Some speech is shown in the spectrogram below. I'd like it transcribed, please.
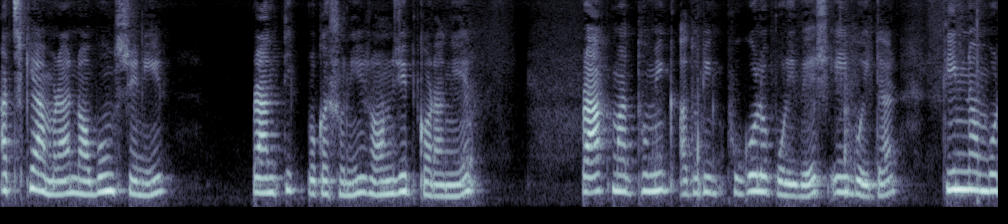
আজকে আমরা নবম শ্রেণির প্রান্তিক প্রকাশনী রণজিৎ গড়াঙের প্রাক মাধ্যমিক আধুনিক ভূগোল ও পরিবেশ এই বইটার তিন নম্বর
